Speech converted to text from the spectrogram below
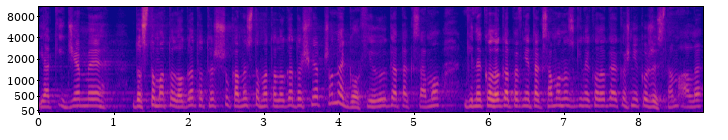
jak idziemy do stomatologa, to też szukamy stomatologa doświadczonego, chirurga tak samo, ginekologa pewnie tak samo, no z ginekologa jakoś nie korzystam, ale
